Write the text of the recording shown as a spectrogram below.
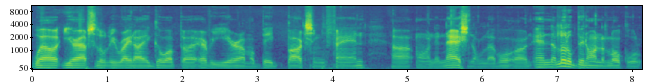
Well, you're absolutely right. I go up uh, every year. I'm a big boxing fan uh, on the national level uh, and a little bit on the local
